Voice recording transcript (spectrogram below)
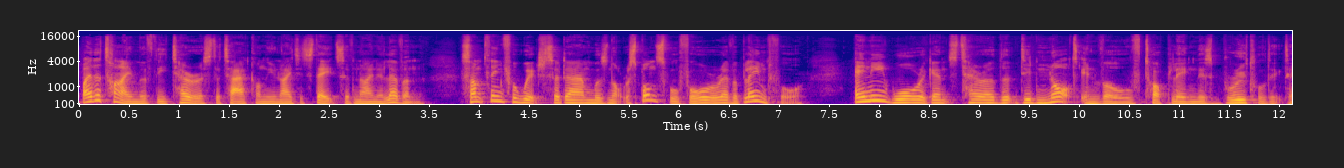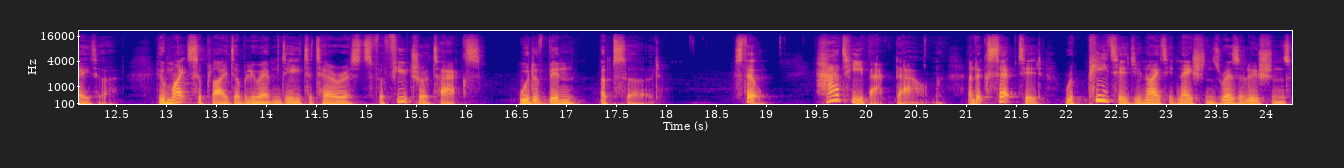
By the time of the terrorist attack on the United States of 9 11, something for which Saddam was not responsible for or ever blamed for, any war against terror that did not involve toppling this brutal dictator, who might supply WMD to terrorists for future attacks, would have been absurd. Still, had he backed down, and accepted repeated United Nations resolutions,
